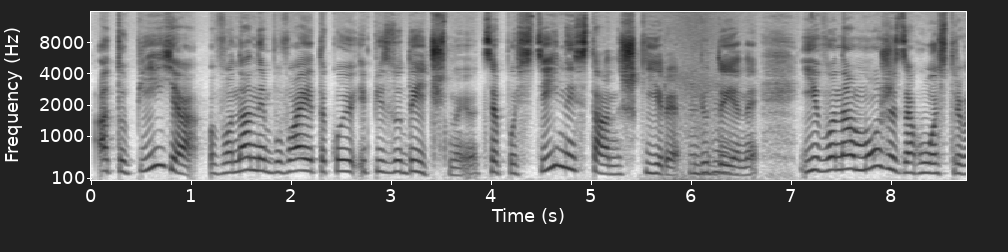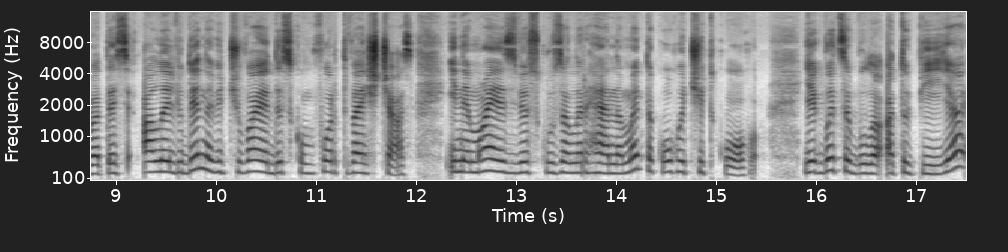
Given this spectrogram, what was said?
Атопія вона не буває такою епізодичною. Це постійний стан шкіри Мгм. людини, і вона може загострюватись, але людина відчуває дискомфорт весь час і немає зв'язку з алергенами такого чіткого. Якби це була атопія,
